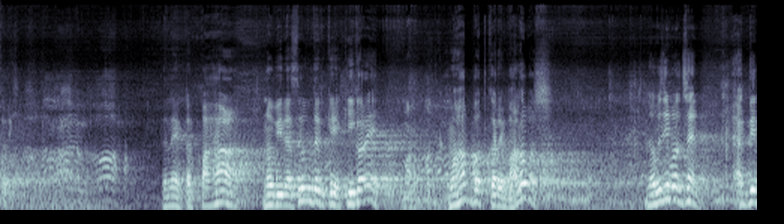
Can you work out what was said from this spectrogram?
করি। তাহলে একটা পাহাড় নবী রাসূলদেরকে কি করে, মহাব্বত করে, ভালোবাসে। নবীজি বলছেন, একদিন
